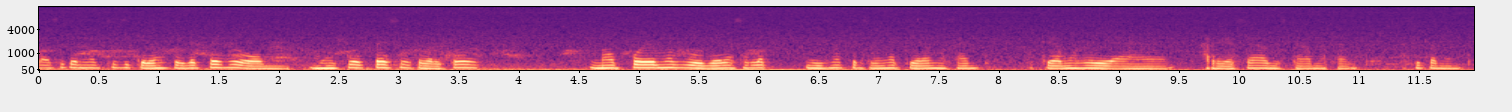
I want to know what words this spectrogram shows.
básicamente si queremos perder peso o mucho peso sobre todo, no podemos volver a ser la misma persona que éramos antes, porque vamos a, a regresar a donde estábamos antes, básicamente.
